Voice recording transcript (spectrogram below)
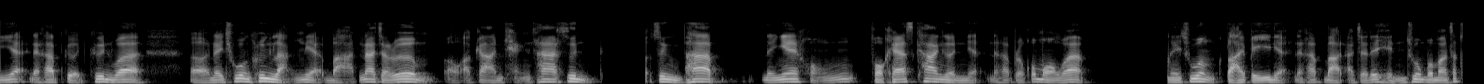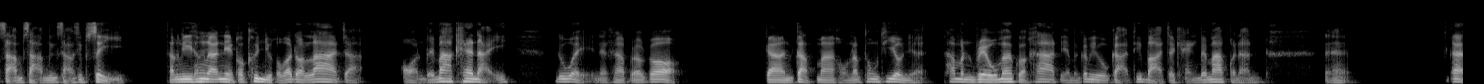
นี้นะครับเกิดขึ้นว่าในช่วงครึ่งหลังเนี่ยบาทน่าจะเริ่มออกอาการแข็งค่าขึ้น ซึ่งภาพในแง่ของ forecast ค่าเงินเนี่ยนะครับเราก็มองว่าในช่วงปลายปีเนี่ยนะครับบาทอาจจะได้เห็นช่วงประมาณสัก 33ถึง34 ทั้งนี้ทั้งนั้นเนี่ยก็ขึ้นอยู่กับว่าดอลลาร์จะอ่อนไปมากแค่ไหนด้วยนะครับ แล้วก็การกลับมาของนักท่องเที่ยวเนี่ย ถ้ามันเร็วมากกว่าคาดเนี่ย มันก็มีโอกาสที่บาทจะแข็งไปมากกว่านั้นนะฮะอะ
